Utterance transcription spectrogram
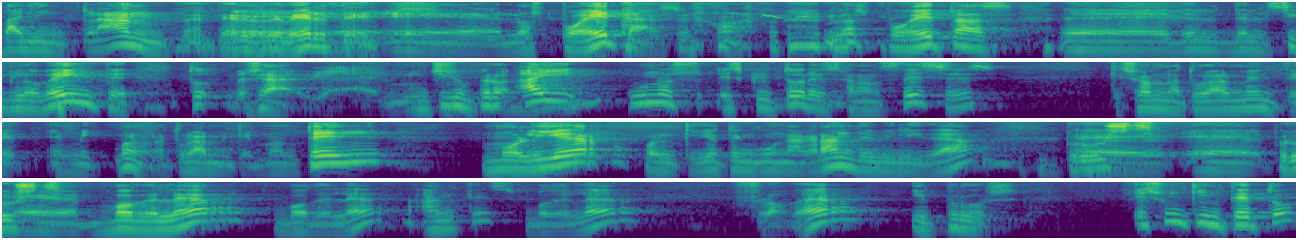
Valle Inclán, eh, Reverte. Eh, los poetas, ¿no? los poetas eh, del, del, siglo XX, to, o sea, muchísimo, pero hay unos escritores franceses que son naturalmente, en mi, bueno, naturalmente Montaigne, Molière, por el que yo tengo una gran debilidad, Proust, eh, eh, Proust. Eh, Baudelaire, Baudelaire antes, Baudelaire, Flaubert y Proust. Es un quinteto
